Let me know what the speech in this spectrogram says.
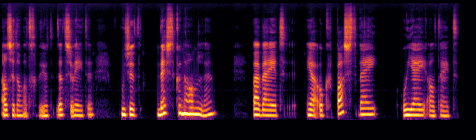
Als er dan wat gebeurt, dat ze weten hoe ze het best kunnen handelen, waarbij het ja, ook past bij hoe jij altijd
